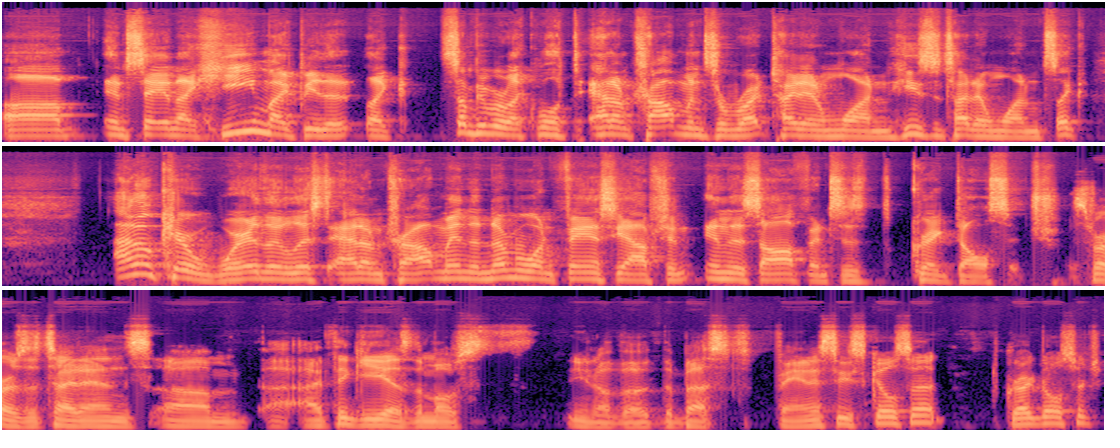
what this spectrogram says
um, and saying like he might be the like some people are like, well, Adam Trautman's a right tight end one. He's the tight end one. It's like I don't care where they list Adam Trautman. The number one fantasy option in this offense is Greg Dulcich. As far as the tight ends, um, I think he has the most, you know, the the best fantasy skill set, Greg Dulcich.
